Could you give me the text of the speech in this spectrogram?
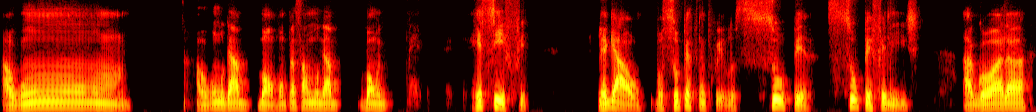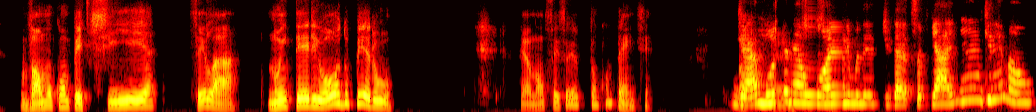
algum algum lugar bom. Vamos pensar um lugar bom. Recife. Legal, vou super tranquilo, super, super feliz. Agora vamos competir, sei lá, no interior do Peru. Eu não sei se eu ia tão contente. Já muda, é. né? O ânimo de, de, dessa viagem, hum, que nem não.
